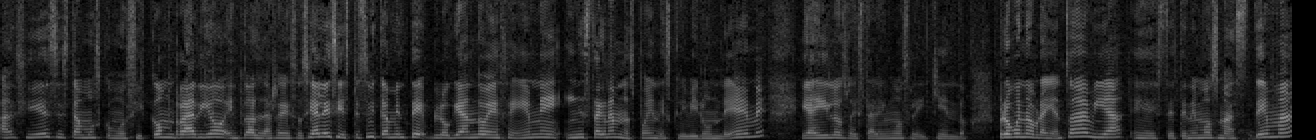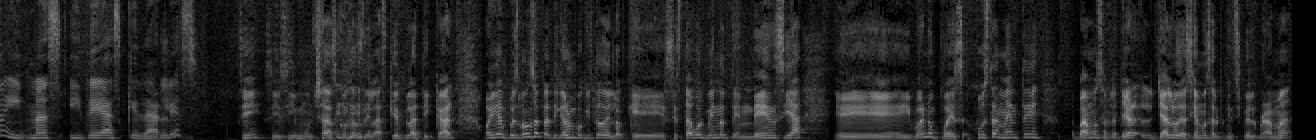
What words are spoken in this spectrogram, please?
Así es, estamos como SICOM Radio en todas las redes sociales y específicamente blogueando FM, Instagram, nos pueden escribir un DM y ahí los estaremos leyendo. Pero bueno, Brian, todavía este, tenemos más tema y más ideas que darles. Sí, sí, sí, muchas cosas de las que platicar. Oigan, pues vamos a platicar un poquito de lo que se está volviendo tendencia. eh, y bueno, pues justamente vamos a platicar, ya lo decíamos al principio del programa,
